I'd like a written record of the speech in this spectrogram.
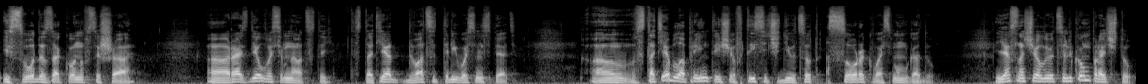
из свода законов США, а, раздел 18, статья 2385. А, статья была принята еще в 1948 году. Я сначала ее целиком прочту,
